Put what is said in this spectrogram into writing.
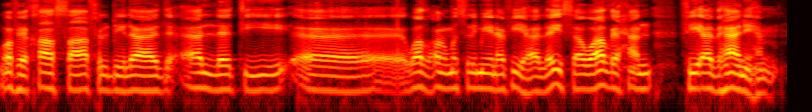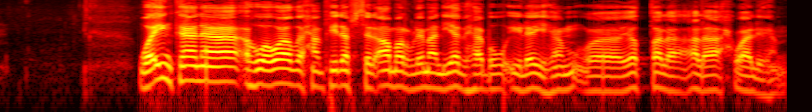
وفي خاصة في البلاد التي آه، وضع المسلمين فيها ليس واضحا في أذهانهم وإن كان هو واضحا في نفس الأمر لمن يذهب إليهم ويطلع على أحوالهم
